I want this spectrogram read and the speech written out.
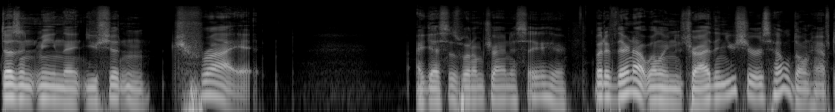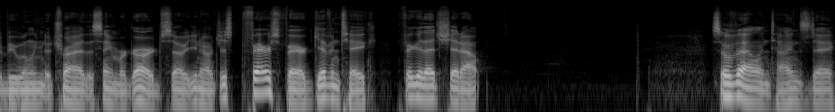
doesn't mean that you shouldn't try it. I guess is what I'm trying to say here. But if they're not willing to try, then you sure as hell don't have to be willing to try the same regard. So, you know, just fair's fair, give and take. Figure that shit out. So, Valentine's Day.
